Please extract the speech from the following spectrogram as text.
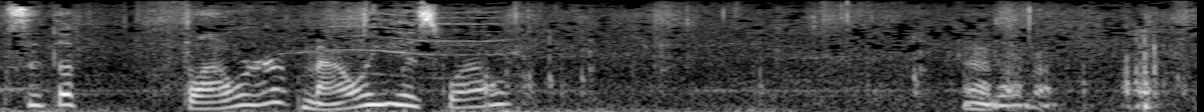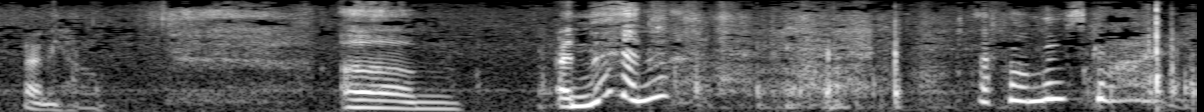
is it the flower of Maui as well? I don't know. Anyhow. Um, and then I found this guy.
